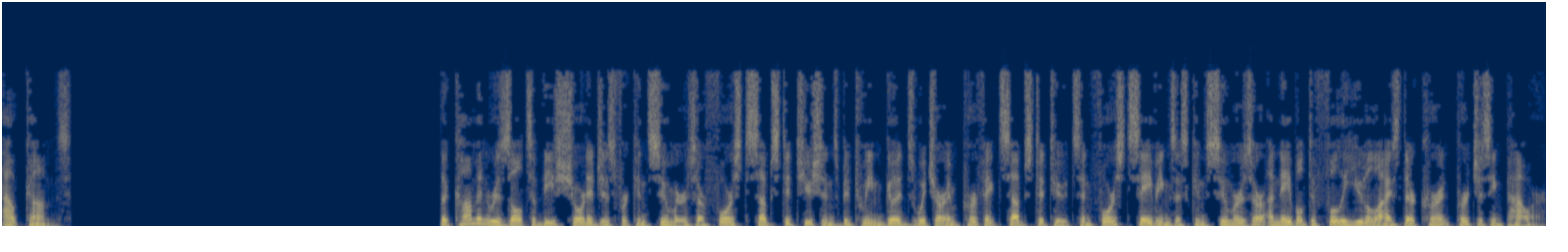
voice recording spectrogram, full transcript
Outcomes The common results of these shortages for consumers are forced substitutions between goods which are imperfect substitutes and forced savings as consumers are unable to fully utilize their current purchasing power.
